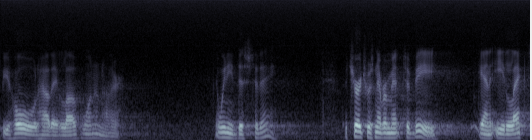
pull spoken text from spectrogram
behold, how they love one another. And we need this today. The church was never meant to be an elect,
